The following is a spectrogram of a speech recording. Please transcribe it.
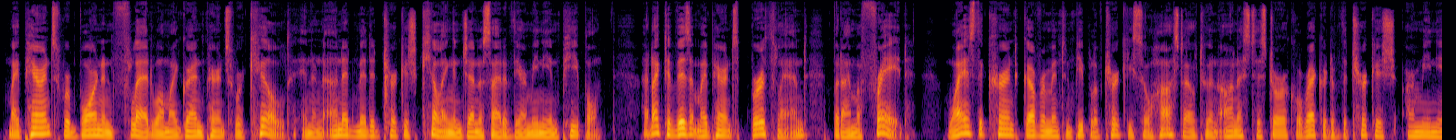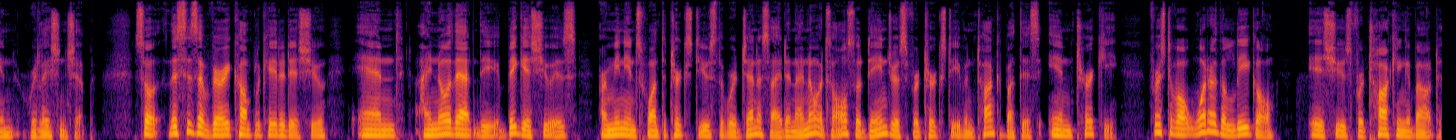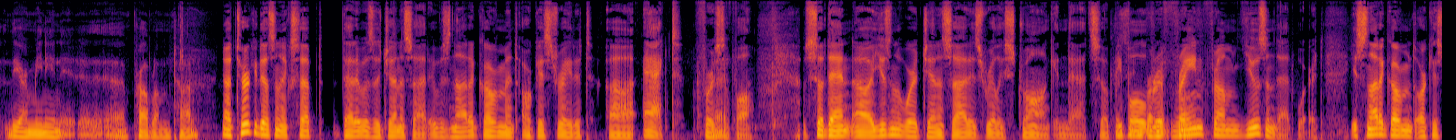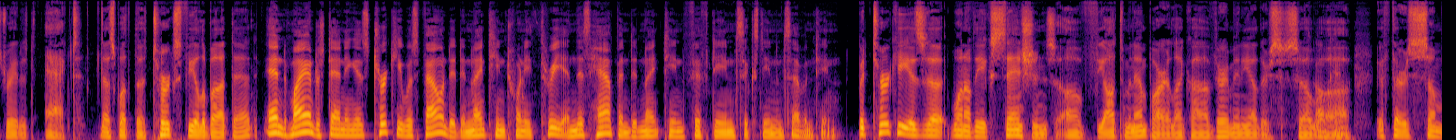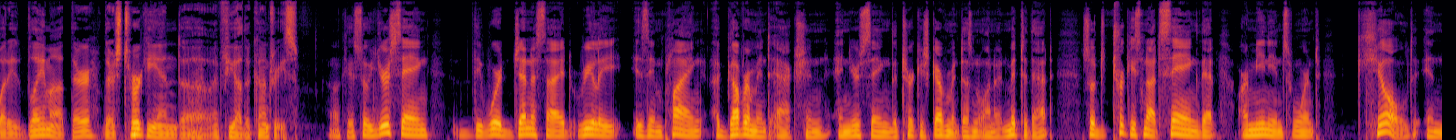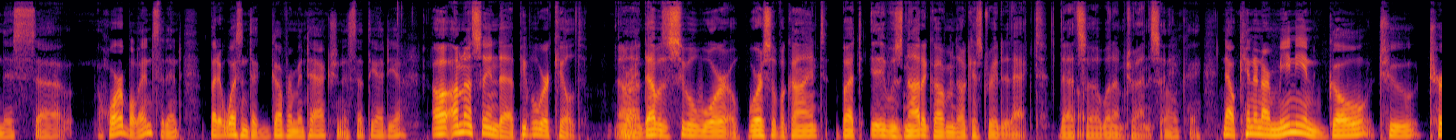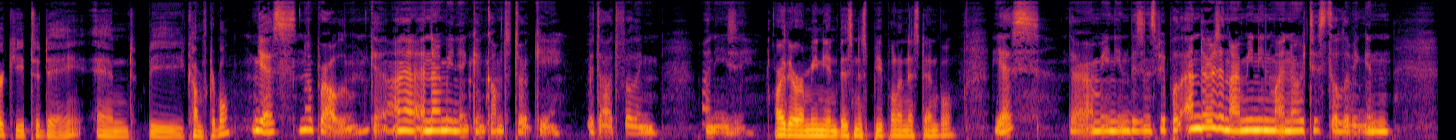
My parents were born and fled while my grandparents were killed in an unadmitted Turkish killing and genocide of the Armenian people. I'd like to visit my parents' birthland, but I'm afraid. Why is the current government and people of Turkey so hostile to an honest historical record of the Turkish Armenian relationship? So, this is a very complicated issue, and I know that the big issue is Armenians want the Turks to use the word genocide, and I know it's also dangerous for Turks to even talk about this in Turkey. First of all, what are the legal issues for talking about the Armenian uh, problem, Tan? Now, Turkey doesn't accept that it was a genocide. It was not a government orchestrated uh, act, first right. of all. So then, uh, using the word genocide is really strong in that. So people refrain from using that word. It's not a government orchestrated act. That's what the Turks feel about that. And my understanding is Turkey was founded in 1923, and this happened in 1915, 16, and 17. But Turkey is uh, one of the extensions of the Ottoman Empire, like uh, very many others. So okay. uh, if there's somebody to blame out there, there's Turkey and uh, right. a few other countries. Okay, so you're saying the word genocide really is implying a government action, and you're saying the Turkish government doesn't want to admit to that. So Turkey's not saying that Armenians weren't killed in this uh, horrible incident, but it wasn't a government action. Is that the idea? Oh, I'm not saying that. People were killed. Uh, right. That was a civil war, a worse of a kind, but it was not a government orchestrated act. That's uh, what I'm trying to say. Okay. Now, can an Armenian go to Turkey today and be comfortable? Yes, no problem. An Armenian can come to Turkey without feeling uneasy. Are there Armenian business people in Istanbul? Yes, there are Armenian business people, and there's an Armenian minority still living in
